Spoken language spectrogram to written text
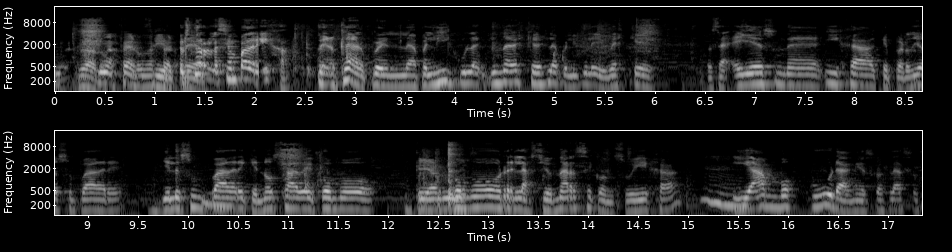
Un Claro. affair, un Sí, affair. Pero es una relación padre-hija. Pero claro, pero en la película, y una vez que ves la película y ves que, o sea, ella es una hija que perdió a su padre y él es un padre que no sabe cómo. Cómo relacionarse con su hija y ambos curan esos lazos.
